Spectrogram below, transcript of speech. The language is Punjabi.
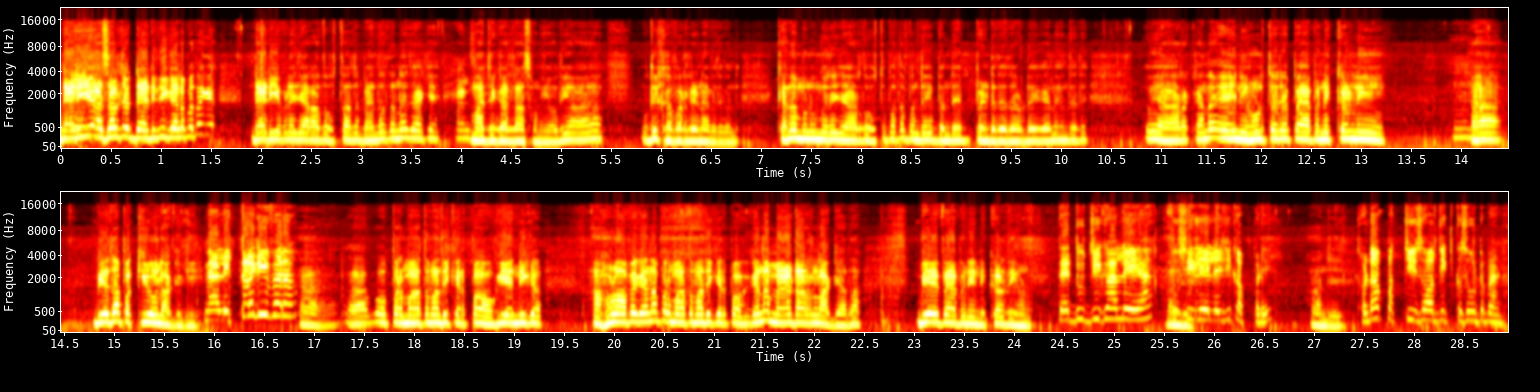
ਡੈਡੀ ਅਸਲ 'ਚ ਡੈਡੀ ਦੀ ਗੱਲ ਪਤਾ ਕਿ ਡੈਡੀ ਆਪਣੇ ਯਾਰਾਂ ਦੋਸਤਾਂ 'ਚ ਬਹਿੰਦਾ ਤਾਂ ਨਾ ਜਾ ਕੇ ਹਾਂਜੀ। ਮੈਂ ਅੱਜ ਗੱਲਾਂ ਸੁਣੀਆਂ ਉਹਦੀਆਂ ਉਹਦੀ ਖਬਰ ਲੈਣਾ ਵੇ ਬੰਦੇ। ਕਹਿੰਦਾ ਮੈਨੂੰ ਮੇਰੇ ਯਾਰ ਦੋਸਤ ਪਤਾ ਬੰਦੇ ਬੰਦੇ ਪਿੰਡ ਦੇ ਤੁਹਾਡੇ ਕਹਿੰਦੇ ਹੁੰਦੇ ਤੇ। ਉਹ ਯਾਰ ਕਹਿੰਦਾ ਇਹ ਨਹੀਂ ਹੁਣ ਤੇਰੇ ਪੈਪ ਨਿਕਲਣੀ। ਹੂੰ। ਵੀ ਇਹਦਾ ਪੱਕੀ ਉਹ ਲੱਗ ਗਈ। ਮੈਂ ਨਿਕਲ ਗਈ ਫਿਰ। ਹਾਂ ਉਹ ਪ੍ਰਮਾਤਮਾ ਦੀ ਕਿਰਪਾ ਹੋ ਗਈ ਇੰਨੀ ਕੁ। ਹਾਂ ਹੁਣ ਆਪੇ ਕਹਿੰਦਾ ਪ੍ਰਮਾਤਮਾ ਦੀ ਕਿਰਪਾ ਹੋ ਗਈ। ਕਹਿੰਦਾ ਮੈਂ ਡਰਨ ਲੱਗ ਗਿਆ ਤਾਂ ਵੀ ਇਹ ਪੈਪ ਨਹੀਂ ਨਿਕਲਦੀ ਹੁਣ। ਤੇ ਦੂਜੀ ਗੱਲ ਇਹ ਆ ਤੁਸੀਂ ਲੈ ਲੈ ਜੀ ਕੱਪੜੇ। ਹਾਂਜੀ। ਤੁਹਾਡਾ 2500 ਦੀ ਇੱਕ ਸੂਟ ਪੈਣਾ।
